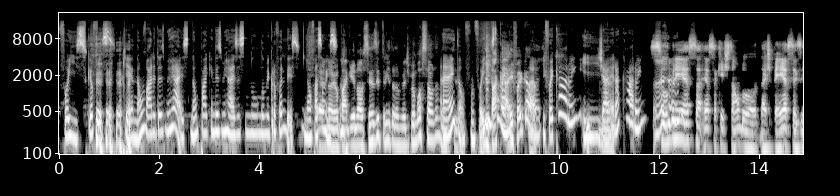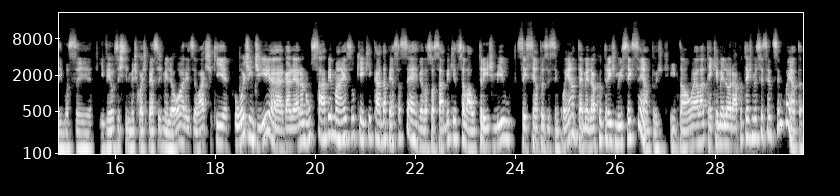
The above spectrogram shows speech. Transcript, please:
Foi isso que eu fiz. porque não vale dois mil reais. Não paguem dois mil reais no, no microfone desse. Não façam é, não, isso. Eu paguei 930 no meu de promoção também. É, então, foi e isso. Tá caro, e foi caro. É, e foi caro, hein? E já é. era caro, hein? Sobre essa, essa questão do, das peças e você e ver os streamers com as peças melhores, eu acho que hoje em dia a galera não sabe mais o que, que cada peça serve. Ela só sabe que, sei lá, o 3650 é melhor que o 3600. Então ela tem que melhorar pro 3650.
